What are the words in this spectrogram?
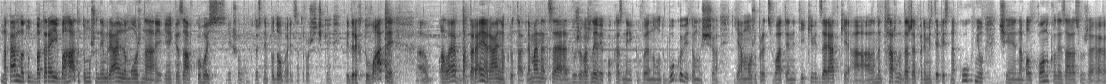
Напевно, тут батареї багато, тому що ним реально можна, як я і казав, когось, якщо вам хтось не подобається, трошечки підрихтувати. Е, Але батарея реально крута. Для мене це дуже важливий показник в ноутбукові, тому що я можу працювати не тільки від зарядки, а елементарно навіть переміститись на кухню чи на балкон, коли зараз уже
